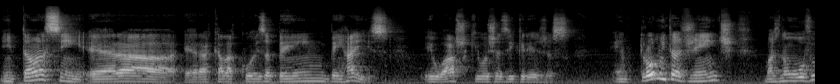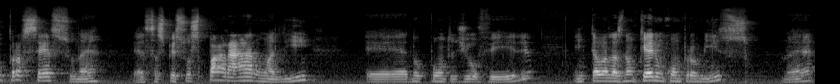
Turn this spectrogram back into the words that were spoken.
Então, assim, era, era aquela coisa bem, bem raiz. Eu acho que hoje as igrejas entrou muita gente, mas não houve o processo, né? Essas pessoas pararam ali é, no ponto de ovelha, então elas não querem um compromisso, né?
